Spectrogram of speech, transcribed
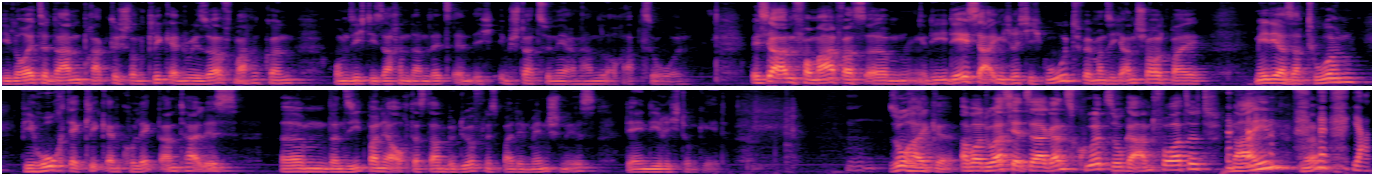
die Leute dann praktisch so ein Click-and-Reserve machen können um sich die Sachen dann letztendlich im stationären Handel auch abzuholen. Ist ja ein Format, was ähm, die Idee ist ja eigentlich richtig gut, wenn man sich anschaut bei Media Saturn, wie hoch der Click-and-Collect-Anteil ist, ähm, dann sieht man ja auch, dass da ein Bedürfnis bei den Menschen ist, der in die Richtung geht. So, Heike, aber du hast jetzt ja ganz kurz so geantwortet. Nein. ne? Ja,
